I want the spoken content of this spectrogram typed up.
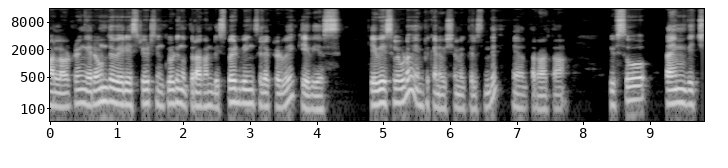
are loitering around the various states including Uttarakhand despite being selected by KVS. కేవీఎస్లో కూడా ఎంపికైన విషయం మీకు తెలిసింది. తర్వాత if so time which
